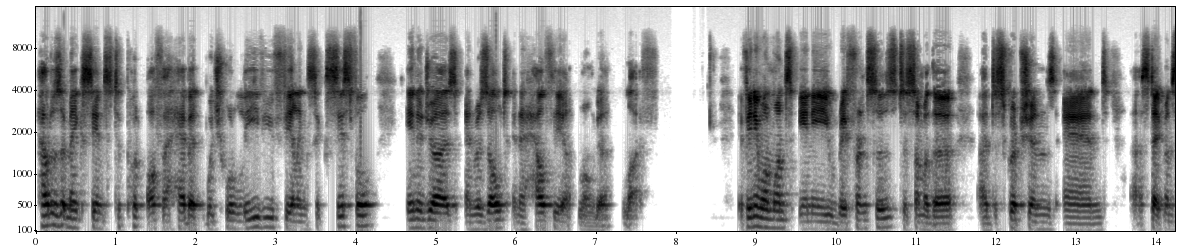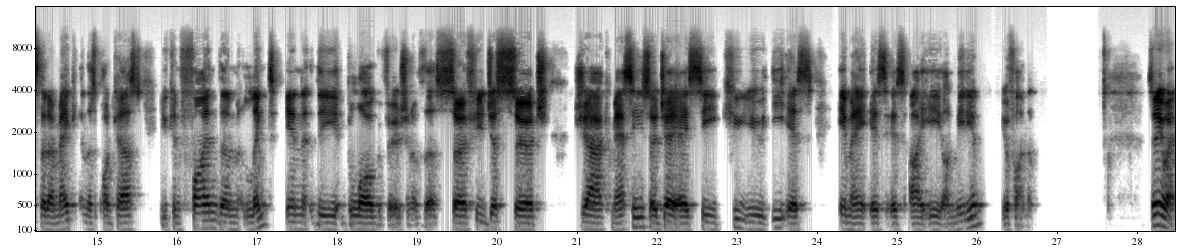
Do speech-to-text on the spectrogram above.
How does it make sense to put off a habit which will leave you feeling successful, energized, and result in a healthier, longer life? If anyone wants any references to some of the uh, descriptions and uh, statements that I make in this podcast, you can find them linked in the blog version of this. So if you just search Jacques Massie, so J A C Q U E S M A S S I E on Medium, you'll find them. So, anyway,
